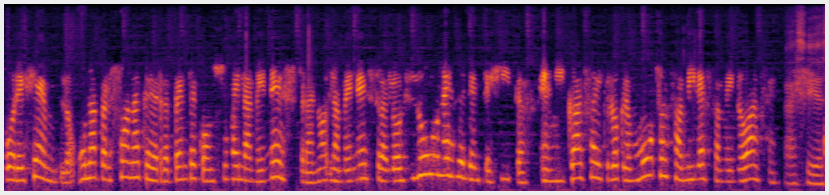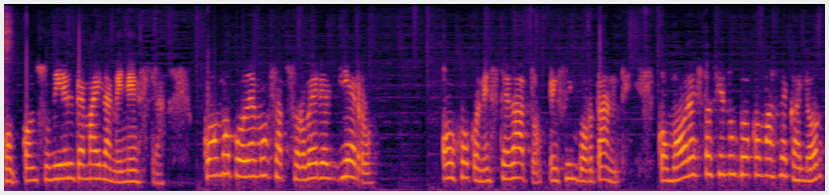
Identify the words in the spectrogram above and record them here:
por ejemplo, una persona que de repente consume la menestra, ¿no? La menestra los lunes de lentejitas. En mi casa y creo que muchas familias también lo hacen. Así es. consumir el tema de la menestra. ¿Cómo podemos absorber el hierro? Ojo con este dato, es importante. Como ahora está haciendo un poco más de calor,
